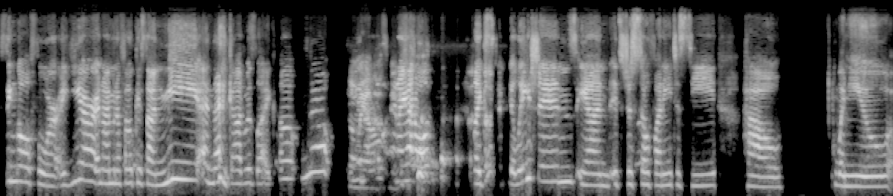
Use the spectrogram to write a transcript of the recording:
single for a year and i'm gonna focus on me and then god was like oh no oh my God, and i had all like stipulations and it's just so funny to see how when you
